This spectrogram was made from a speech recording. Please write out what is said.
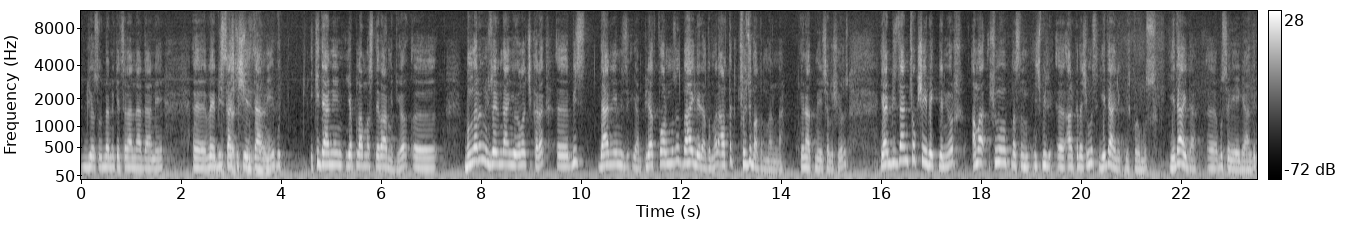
biliyorsunuz Memleket Sevenler Derneği e, ve Biz, Kaç Kişiyiz Derneği. Bu iki derneğin yapılanması devam ediyor. E, bunların üzerinden yola çıkarak e, biz derneğimizi yani platformumuzu daha ileri adımlara artık çözüm adımlarına yöneltmeye çalışıyoruz. Yani bizden çok şey bekleniyor ama şunu unutmasın hiçbir e, arkadaşımız 7 aylık bir kurumuz. 7 ayda e, bu seviyeye geldik.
